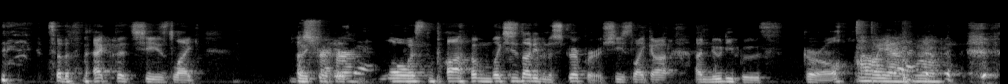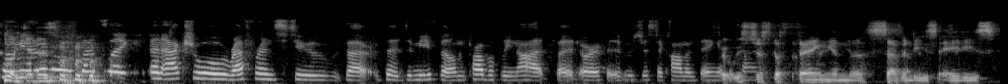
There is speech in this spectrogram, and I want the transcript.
to the fact that she's like A stripper. lowest bottom. Like she's not even a stripper. She's like a, a nudie booth girl. Oh yeah. yeah. So, I mean, I don't know if that's like an actual reference to the the Demy film. Probably not, but or if it was just a common thing. If it was time. just a thing in the 70s, 80s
